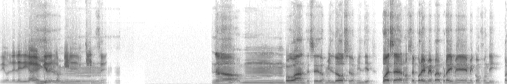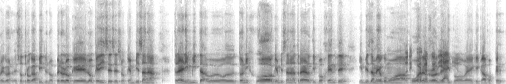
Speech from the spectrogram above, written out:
Digo, el de Lady Gaga que es del 2015. No, mm, un poco antes, ¿eh? 2012, 2010. Puede ser, no sé, por ahí me, por ahí me, confundí. Por ahí es otro capítulo. Pero lo que, lo que dice es eso, que empiezan a traer invitados, Tony Hawk, que empiezan a traer tipo gente, y empieza medio como a jugar el rol de tipo, eh, qué capos que,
